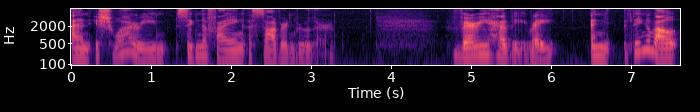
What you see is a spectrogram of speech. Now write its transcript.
And Ishwari signifying a sovereign ruler. Very heavy, right? And thing about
